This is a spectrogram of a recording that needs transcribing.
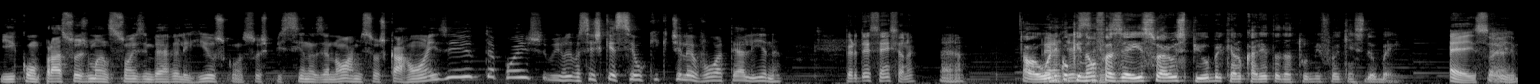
e comprar suas mansões em Beverly Hills com as suas piscinas enormes, seus carrões e depois você esqueceu o que, que te levou até ali, né? Perder essência, né? É. Ah, o único que não fazia isso era o Spielberg, que era o careta da turma e foi quem se deu bem. É, isso é. aí.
